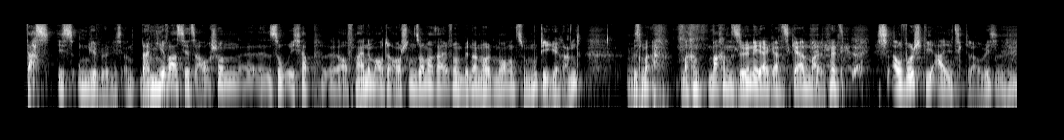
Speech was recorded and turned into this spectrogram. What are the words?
Das ist ungewöhnlich. Und bei mir war es jetzt auch schon äh, so, ich habe äh, auf meinem Auto auch schon Sommerreifen und bin dann heute Morgen zu Mutti gerannt das mhm. machen, machen Söhne ja ganz gern mal. ist auch wurscht, wie alt, glaube ich. Mhm.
